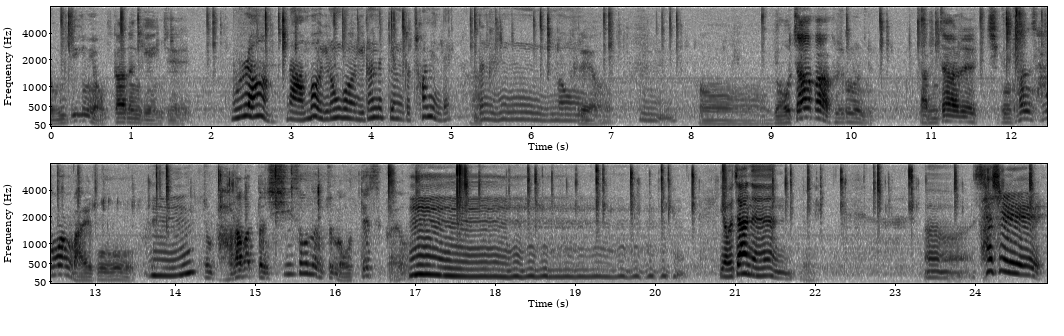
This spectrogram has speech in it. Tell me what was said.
움직임이 없다는 게 이제 몰라. 나 안 봐. 이런 거 이런 느낌도 처음인데. 음, 뭐. 그래요. 음. 어, 여자가 그러면 남자를 지금 현 상황 말고 음. 좀 바라봤던 시선은 좀 어땠을까요? 음. 여자는 어, 사실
